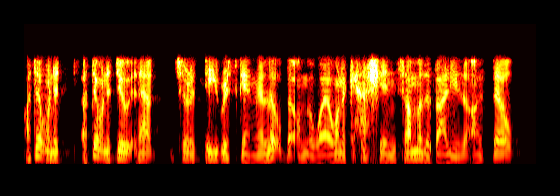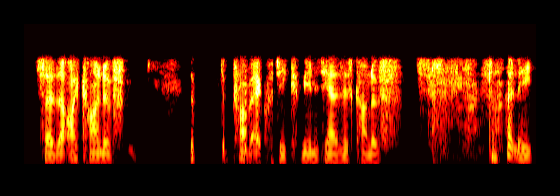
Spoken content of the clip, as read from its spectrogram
I don't want to. I don't want to do it without sort of de-risking a little bit on the way. I want to cash in some of the value that I've built, so that I kind of the, private equity community has this kind of slightly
